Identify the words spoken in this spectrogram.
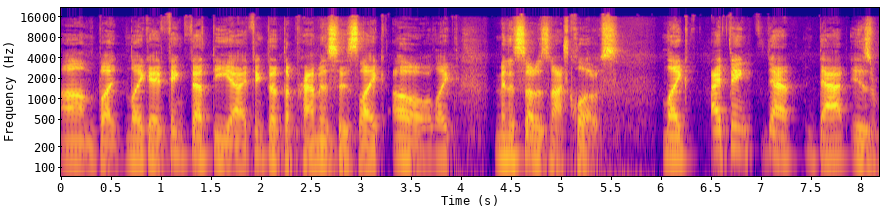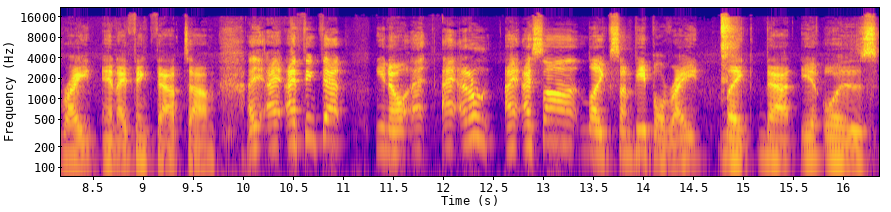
um, but like I think that the uh, I think that the premise is like, oh, like Minnesota's not close. Like I think that that is right, and I think that um, I, I I think that you know I I don't I I saw like some people write like that it was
